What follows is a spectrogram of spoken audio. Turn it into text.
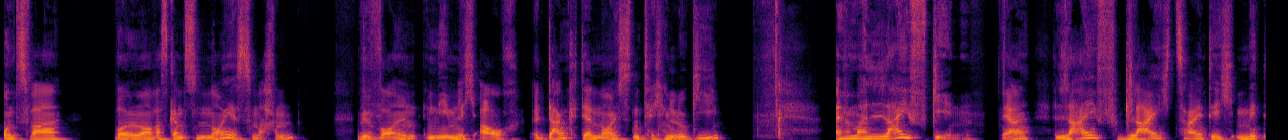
Und zwar wollen wir mal was ganz Neues machen. Wir wollen nämlich auch äh, dank der neuesten Technologie einfach mal live gehen. Ja, live gleichzeitig mit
